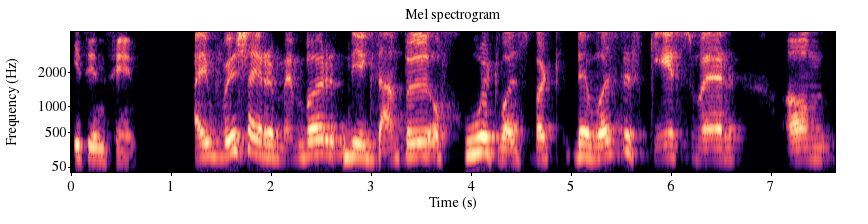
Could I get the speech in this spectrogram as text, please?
it's insane. I wish I remember the example of who it was, but there was this case where um,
